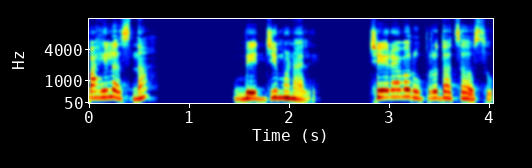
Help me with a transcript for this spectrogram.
पाहिलंस ना? वेदजी म्हणाले चेहऱ्यावर उपरोधाचं हसू.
